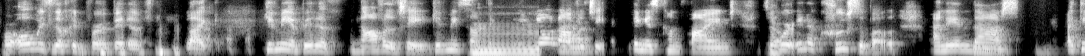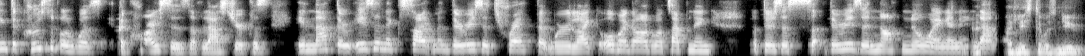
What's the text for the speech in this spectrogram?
We're always looking for a bit of like, give me a bit of novelty, give me something. Mm. No novelty, everything is confined. So yeah. we're in a crucible. And in that, mm. I think the crucible was the crisis of last year because in that there is an excitement, there is a threat that we're like, oh my god, what's happening? But there's a there is a not knowing, and in that at least it was new.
